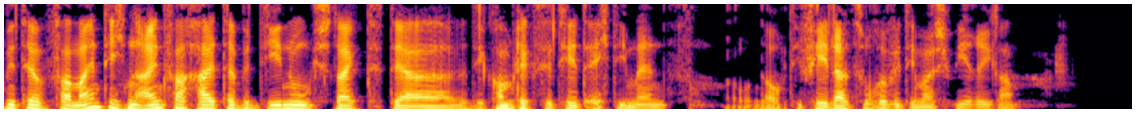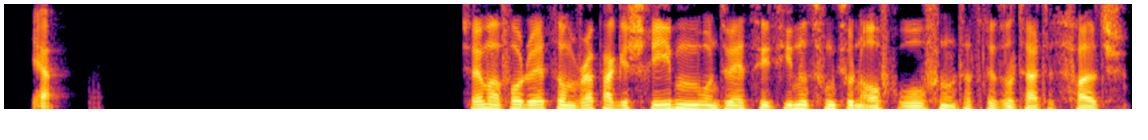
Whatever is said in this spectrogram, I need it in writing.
mit der vermeintlichen Einfachheit der Bedienung steigt der, die Komplexität echt immens. Und auch die Fehlersuche wird immer schwieriger. Ja. Stell dir mal vor, du hättest so einen Wrapper geschrieben und du hättest die Sinus-Funktion aufgerufen und das Resultat ist falsch.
